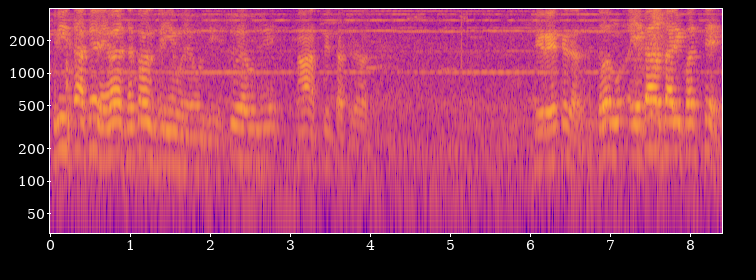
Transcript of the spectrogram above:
સ્ત્રી સાથે રહેવા જતો નથી એવું રહેવું જોઈએ. શું રહેવું જોઈએ? હા સ્ત્રી સાથે રહેવા તો એકાવતારી પદ છે.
